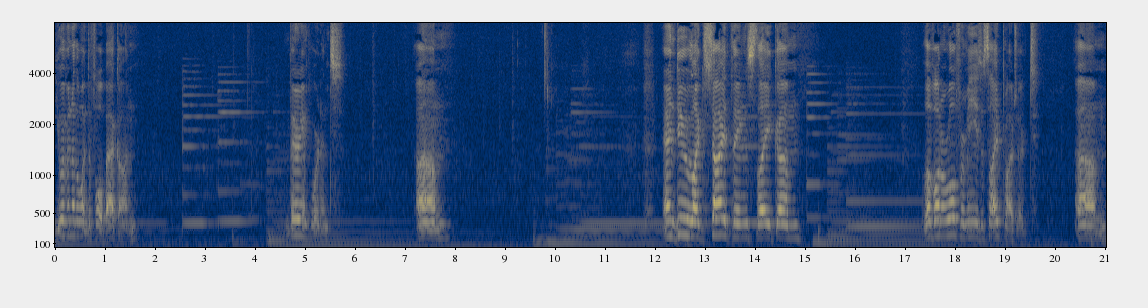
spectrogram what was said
you have another one to fall back on. Very important. Um, and do like side things like um, Love on a Roll for me is a side project. Um,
